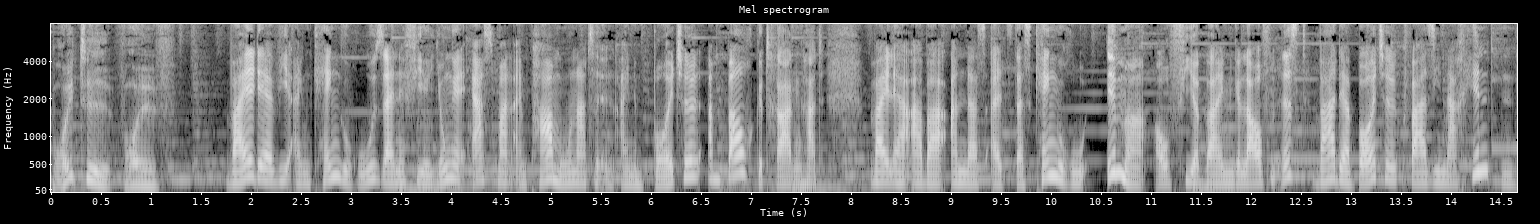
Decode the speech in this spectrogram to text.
Beutelwolf? Weil der wie ein Känguru seine vier Junge erstmal ein paar Monate in einem Beutel am Bauch getragen hat. Weil er aber anders als das Känguru immer auf vier Beinen gelaufen ist, war der Beutel quasi nach hinten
